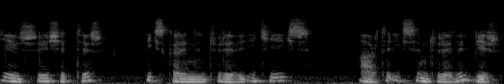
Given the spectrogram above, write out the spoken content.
y üssü eşittir. x karenin türevi 2x artı x'in türevi 1.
